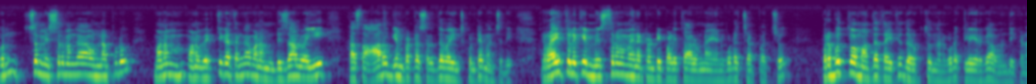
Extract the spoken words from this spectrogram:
కొంచెం మిశ్రమంగా ఉన్నప్పుడు మనం మన వ్యక్తిగతంగా మనం డిజాల్వ్ అయ్యి కాస్త ఆరోగ్యం పట్ల శ్రద్ధ వహించుకుంటే మంచిది. రైతులకి మిశ్రమమైనటువంటి ఫలితాలు ఉన్నాయని కూడా చెప్పచ్చు. ప్రభుత్వ మద్దతు అయితే దొరుకుతుందని కూడా క్లియర్గా ఉంది ఇక్కడ.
